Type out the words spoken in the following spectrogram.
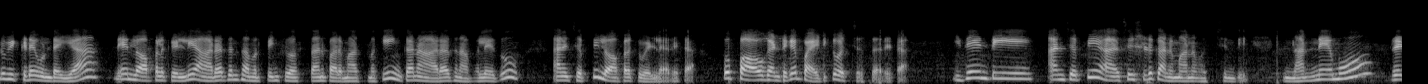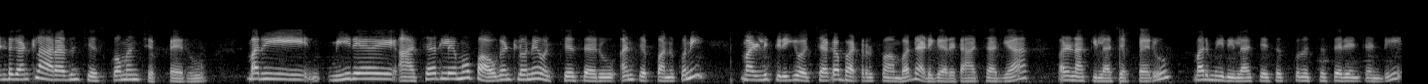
నువ్వు ఇక్కడే ఉండయ్యా నేను లోపలికి వెళ్ళి ఆరాధన సమర్పించి వస్తాను పరమాత్మకి ఇంకా నా ఆరాధన అవ్వలేదు అని చెప్పి లోపలికి వెళ్ళారట. ఓ పావు గంటకే బయటికి వచ్చేసారట. ఇదేంటి? అని చెప్పి ఆ శిష్యుడికి అనుమానం వచ్చింది. నన్నేమో రెండు గంటల ఆరాధన చేసుకోమని చెప్పారు. మరి మీరే ఆచార్యులేమో పావు గంటలోనే వచ్చేశారు అని చెప్పి అనుకుని మళ్ళీ తిరిగి వచ్చాక భట్టర్ స్వామివారిని అడిగారట ఆచార్య మరి నాకు ఇలా చెప్పారు మరి మీరు ఇలా చేసేసుకుని వచ్చేసారేంటండి?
